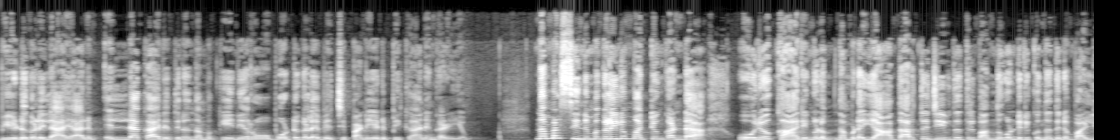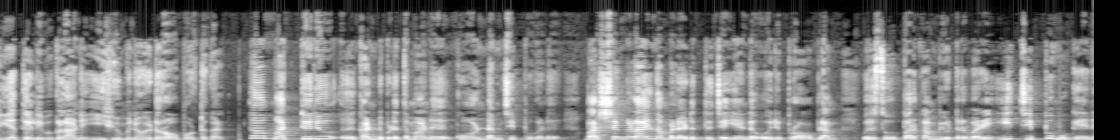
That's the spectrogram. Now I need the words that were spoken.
വീടുകളിലായാലും എല്ലാ കാര്യത്തിനും നമുക്ക് ഇനി റോബോട്ടുകളെ വെച്ച് പണിയെടുപ്പിക്കാനും കഴിയും. നമ്മൾ സിനിമകളിലും മറ്റും കണ്ട ഓരോ കാര്യങ്ങളും നമ്മുടെ യാഥാർത്ഥ്യ ജീവിതത്തിൽ വന്നുകൊണ്ടിരിക്കുന്നതിന് വലിയ തെളിവുകളാണ് ഈ ഹ്യൂമനോയിഡ് റോബോട്ടുകൾ. മറ്റൊരു കണ്ടുപിടുത്തമാണ് ക്വാണ്ടം ചിപ്പുകൾ. വർഷങ്ങളായി നമ്മൾ എടുത്ത് ചെയ്യേണ്ട ഒരു പ്രോബ്ലം ഒരു സൂപ്പർ കമ്പ്യൂട്ടർ വഴി ഈ ചിപ്പ് മുഖേന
